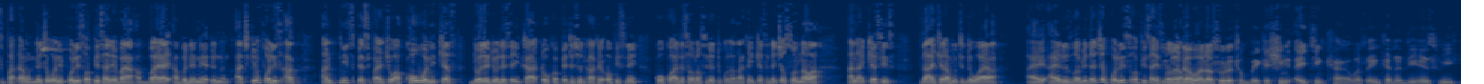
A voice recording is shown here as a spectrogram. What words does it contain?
su faɗa min nace wani police officer ne baya baya abin da ne ɗin nan. A cikin police act an ni specify cewa kowane case dole dole sai ka ɗauko petition ka kai office ne ko kuwa da sauransu da tukuna za ka yi case. Nace so nawa ana cases za a kira mutum da waya a yi resolve nace police officer is not about dama na so da tambayi ka shin aikin ka matsayin ka na DSP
